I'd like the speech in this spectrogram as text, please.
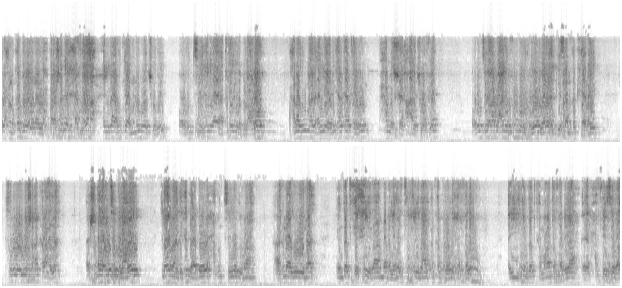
Waxaanu ka bilownay waxbarashadii xirfadaha xilligaa runtii aanu naguwa joogay oo runtii xilligaa adkay in la bilaabo. Waxaan aad ugu mahad celinaya ninka halkaa taagan maxamed sheekh cali joofle. Oo runtii ahaa macallin ku guuriyey magaalada hargeysaanu ka keenay isagoo weliba shaqo kala haya shaqada runtii bilaabay ilahay mahadi ka gaadhay waxaa runtii iyaduna arrin aada u weyna in dadkii xilligaa ama dhalinyarta xilligaa halkan ka bilowday xirfadahu ay yihiin dadka maanta fadhiya xafiisyada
